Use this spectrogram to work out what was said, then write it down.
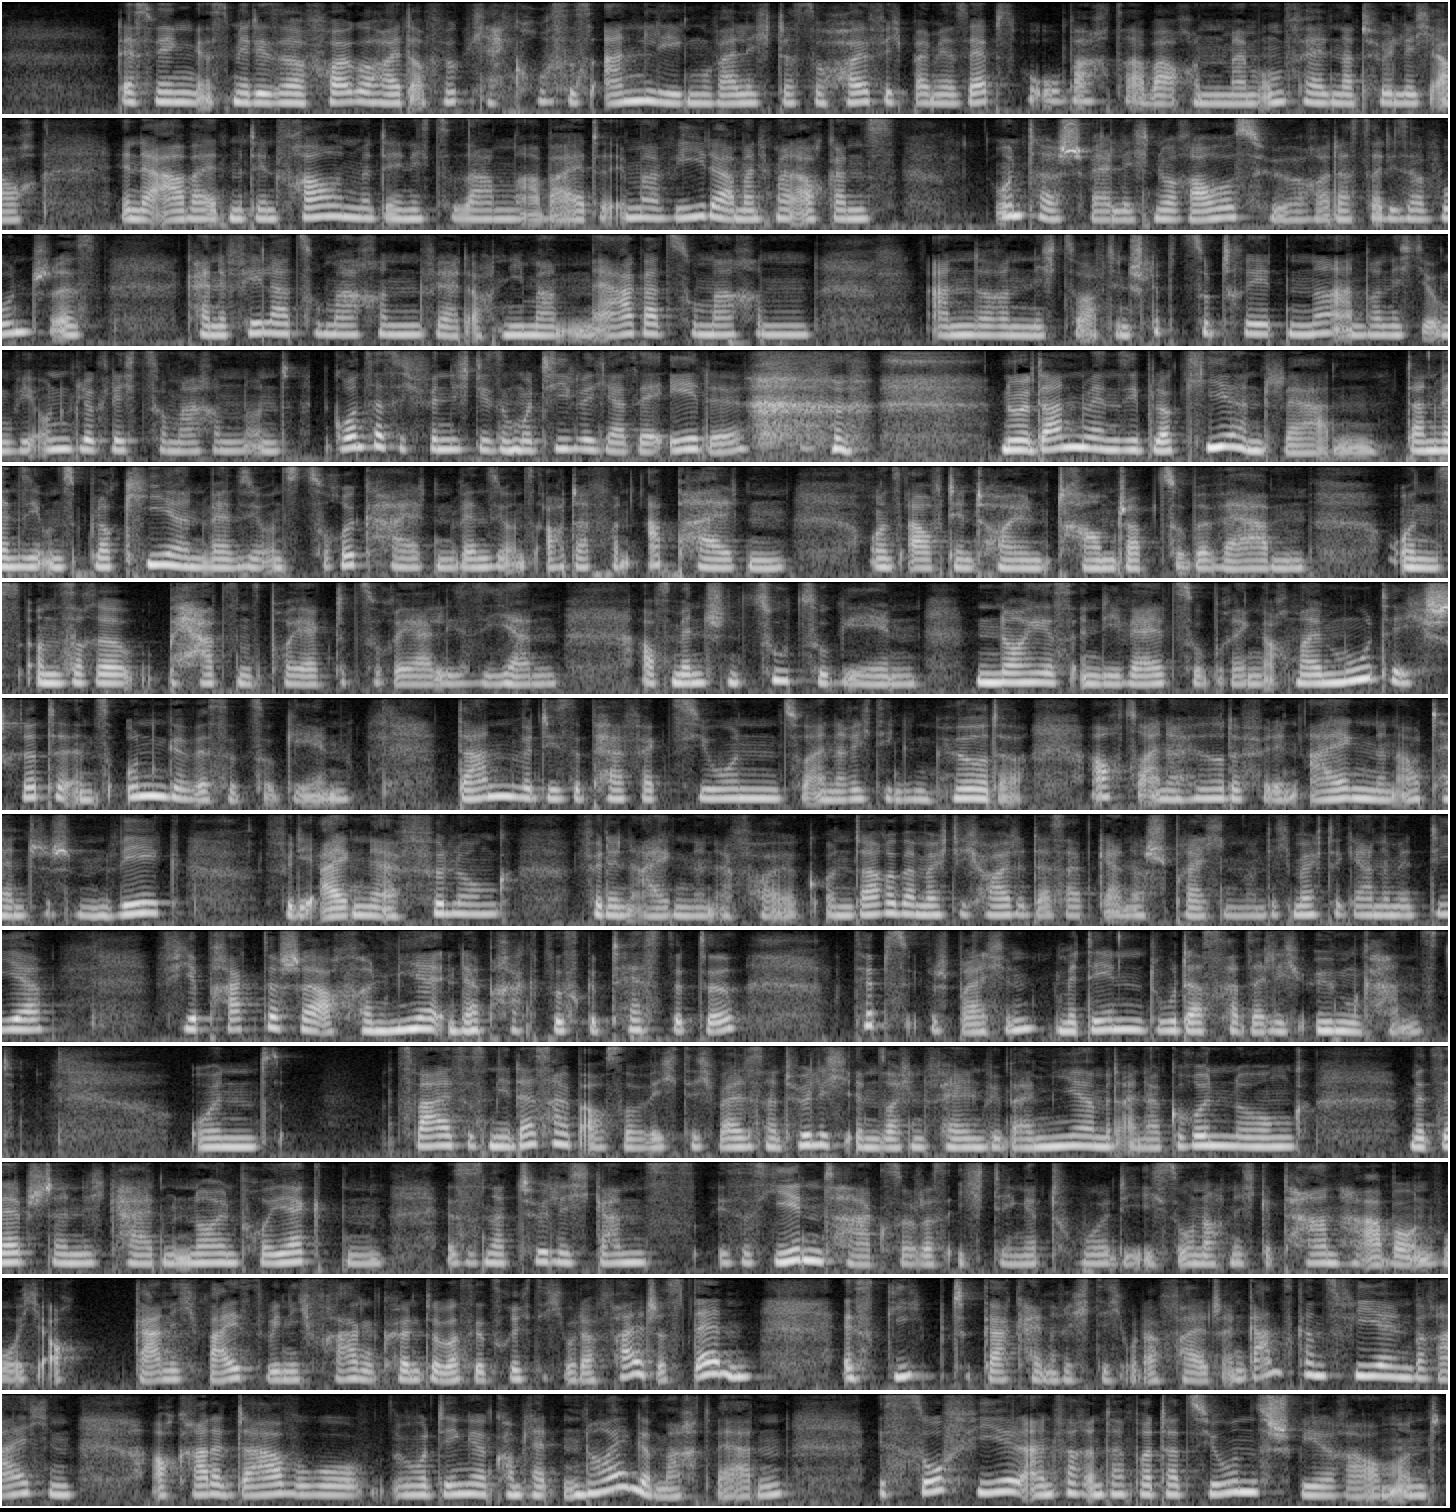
deswegen ist mir diese Folge heute auch wirklich ein großes Anliegen, weil ich das so häufig bei mir selbst beobachte, aber auch in meinem Umfeld natürlich auch in der Arbeit mit den Frauen, mit denen ich zusammenarbeite, immer wieder, manchmal auch ganz unterschwellig nur raushöre, dass da dieser Wunsch ist, keine Fehler zu machen, vielleicht auch niemandem Ärger zu machen, anderen nicht so auf den Schlips zu treten, ne? andere nicht irgendwie unglücklich zu machen. Und grundsätzlich finde ich diese Motive ja sehr edel. Nur dann, wenn sie blockierend werden, dann, wenn sie uns blockieren, wenn sie uns zurückhalten, wenn sie uns auch davon abhalten, uns auf den tollen Traumjob zu bewerben, uns unsere Herzensprojekte zu realisieren, auf Menschen zuzugehen, Neues in die Welt zu bringen, auch mal mutig Schritte ins Ungewisse zu gehen, dann wird diese Perfektion zu einer richtigen Hürde, auch zu einer Hürde für den eigenen authentischen Weg für die eigene Erfüllung, für den eigenen Erfolg. Und darüber möchte ich heute deshalb gerne sprechen. Und ich möchte gerne mit dir vier praktische, auch von mir in der Praxis getestete Tipps besprechen, mit denen du das tatsächlich üben kannst. Und zwar ist es mir deshalb auch so wichtig, weil es natürlich in solchen Fällen wie bei mir mit einer Gründung, mit Selbstständigkeit, mit neuen Projekten, ist es natürlich ganz, ist es jeden Tag so, dass ich Dinge tue, die ich so noch nicht getan habe und wo ich auch gar nicht weiß, wen ich fragen könnte, was jetzt richtig oder falsch ist. Denn es gibt gar kein richtig oder falsch. In ganz, ganz vielen Bereichen, auch gerade da, wo, wo Dinge komplett neu gemacht werden, ist so viel einfach Interpretationsspielraum. Und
